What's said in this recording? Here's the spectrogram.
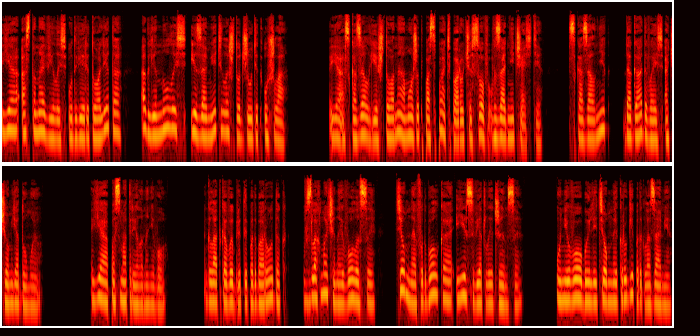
Я остановилась у двери туалета, оглянулась и заметила, что Джудит ушла. Я сказал ей, что она может поспать пару часов в задней части, сказал Ник, догадываясь, о чем я думаю. Я посмотрела на него. Гладко выбритый подбородок, взлохмаченные волосы, темная футболка и светлые джинсы. У него были темные круги под глазами,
